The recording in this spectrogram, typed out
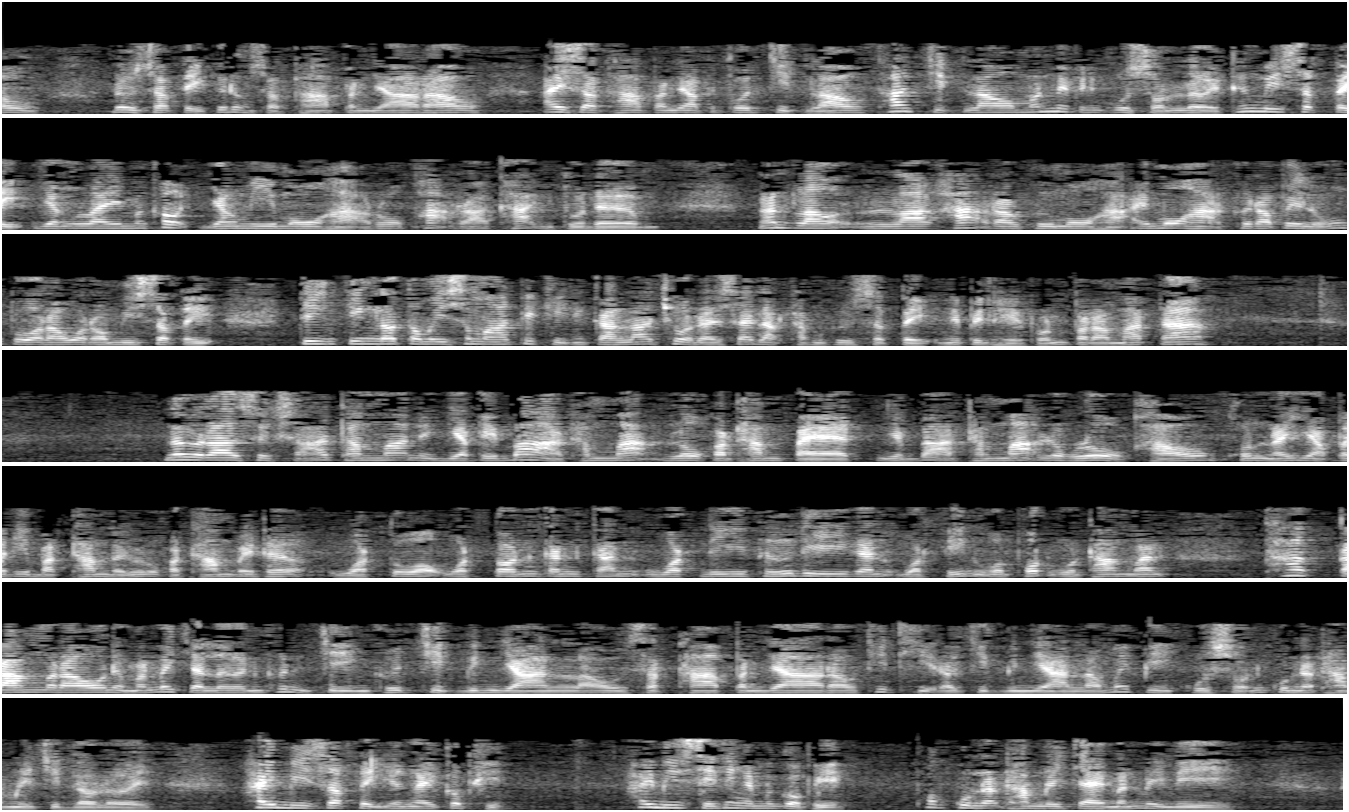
เรื่องสติคือเรื่องศรัทธาปัญญาเรา ไอ้ศรัทธาปัญญาเป็นตัวจิตเรา ถ้าจิตเรามันไม่เป็นกุศลเลย ถึงมีสติอย่างไรมันก็ยังมีโมหะโลภะราคะอยู่ตัวเดิม นั้นเราราคะเราคือโมหะไอโมหะคือเราไปหลงตัวเราว่าเรามีสติ จริง ๆ เราต้องมีสมาธิในการละชั่วใดใช้หลักธรรมคือสตินี่เป็นเหตุผลปรมัตนะนั้นเวลาศึกษาธรรมะเนี่ยอย่าไปบ้าธรรมะโลกธรรมแปดอย่าบ้าธรรมะโลกโลกเขาคนไหนอยากปฏิบัติธรรมแบบโลกธรรมไปเถอะอวดตัวอวดตนกันกันอวดดีถือดีกันอวดศีลอวดพจน์อวดธรรมกัน ถ้ากรรมเราเนี่ยมันไม่เจริญขึ้นจริง คือจิตวิญญาณเราศรัทธาปัญญาเราทิฏฐิเราจิตวิญญาณ เราไม่มีกุศลคุณธรรมในจิตเราเลย ให้มีสติยังไงก็ผิด ให้มีศีลยังไงมันก็ผิด เพราะคุณธรรมในใจมันไม่มี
